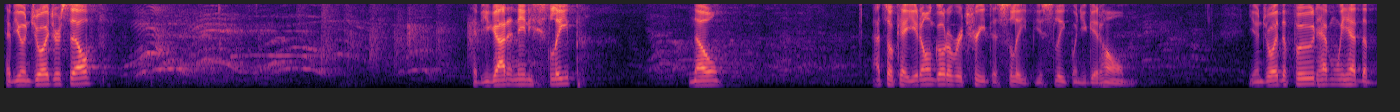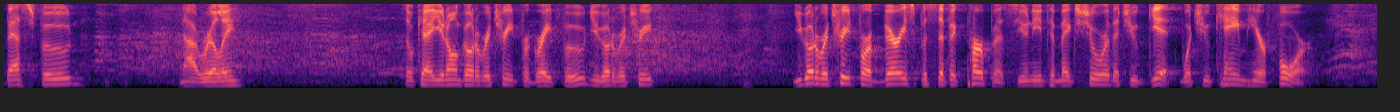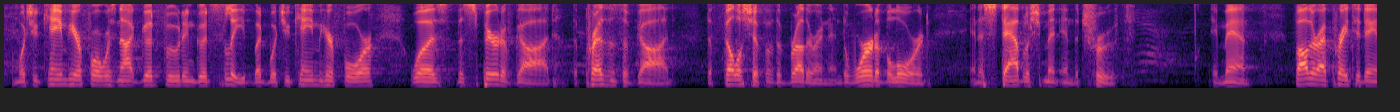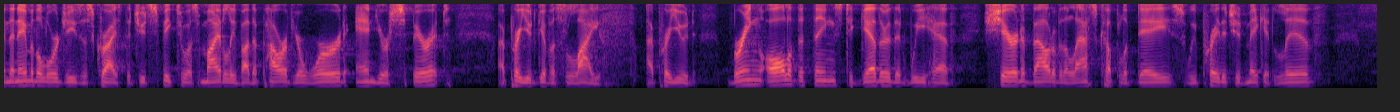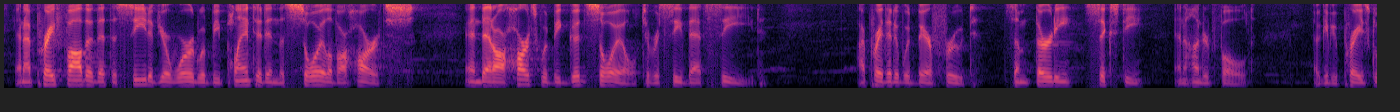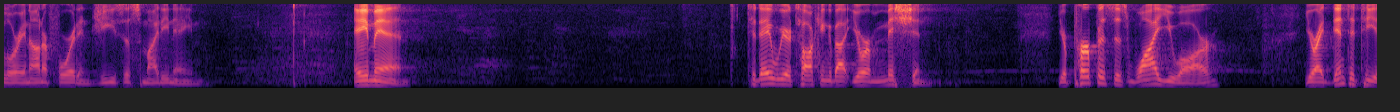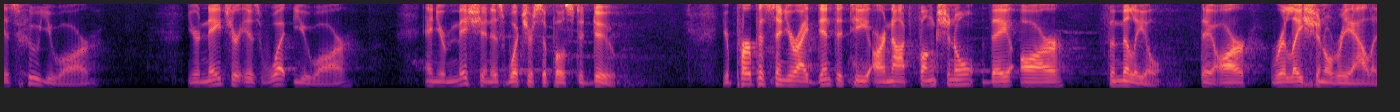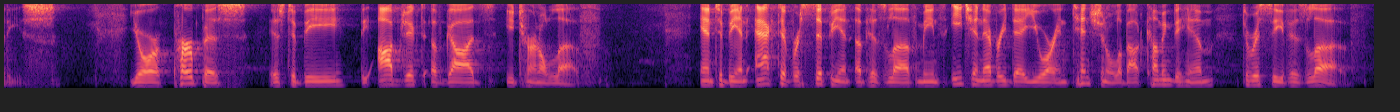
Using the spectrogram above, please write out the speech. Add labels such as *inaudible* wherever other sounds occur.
Have you enjoyed yourself? Have you gotten any sleep? No? That's okay. You don't go to retreat to sleep. You sleep when you get home. You enjoyed the food? Haven't we had the best food? Not really. It's okay. You don't go to retreat for great food. You go to retreat you go to retreat for a very specific purpose. You need to make sure that you get what you came here for. And what you came here for was not good food and good sleep, but what you came here for was the Spirit of God, the presence of God, the fellowship of the brethren, and the word of the Lord, and establishment in the truth. Amen. Father, I pray today in the name of the Lord Jesus Christ that you'd speak to us mightily by the power of your word and your spirit. I pray you'd give us life. I pray you'd bring all of the things together that we have shared about over the last couple of days. We pray that you'd make it live. And I pray, Father, that the seed of your word would be planted in the soil of our hearts and that our hearts would be good soil to receive that seed. I pray that it would bear fruit, some 30, 60, and 100 fold. I'll give you praise, glory, and honor for it in Jesus' mighty name. Amen. Today we are talking about your mission. Your purpose is why you are, your identity is who you are, your nature is what you are, and your mission is what you're supposed to do. Your purpose and your identity are not functional, they are familial, they are relational realities. Your purpose is to be the object of God's eternal love. And to be an active recipient of His love means each and every day you are intentional about coming to Him to receive His love.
